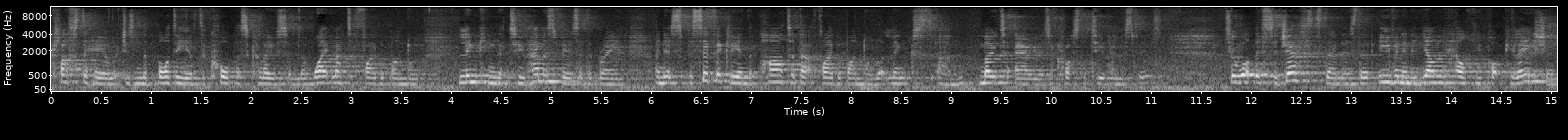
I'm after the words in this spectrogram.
cluster here, which is in the body of the corpus callosum, the white matter fiber bundle linking the two hemispheres of the brain. And it's specifically in the part of that fiber bundle that links um, motor areas across the two hemispheres. So, what this suggests then is that even in a young, healthy population,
